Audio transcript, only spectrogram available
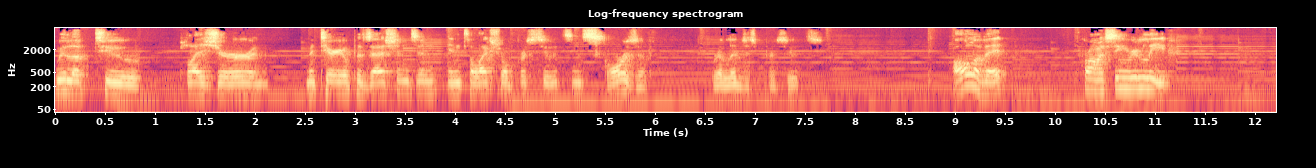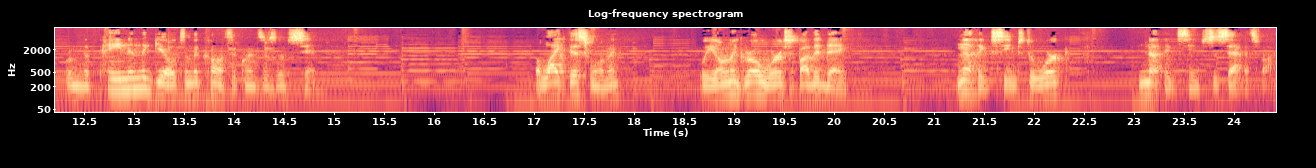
We look to pleasure and material possessions and intellectual pursuits and scores of religious pursuits. All of it promising relief from the pain and the guilt and the consequences of sin. But like this woman, we only grow worse by the day. Nothing seems to work. Nothing seems to satisfy.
